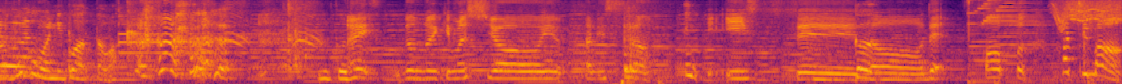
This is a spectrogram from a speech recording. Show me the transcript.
あ僕も2個あったわ2個はい、どんどん行きましょう。ゆアリスさん。一せーので、オープン。八番。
